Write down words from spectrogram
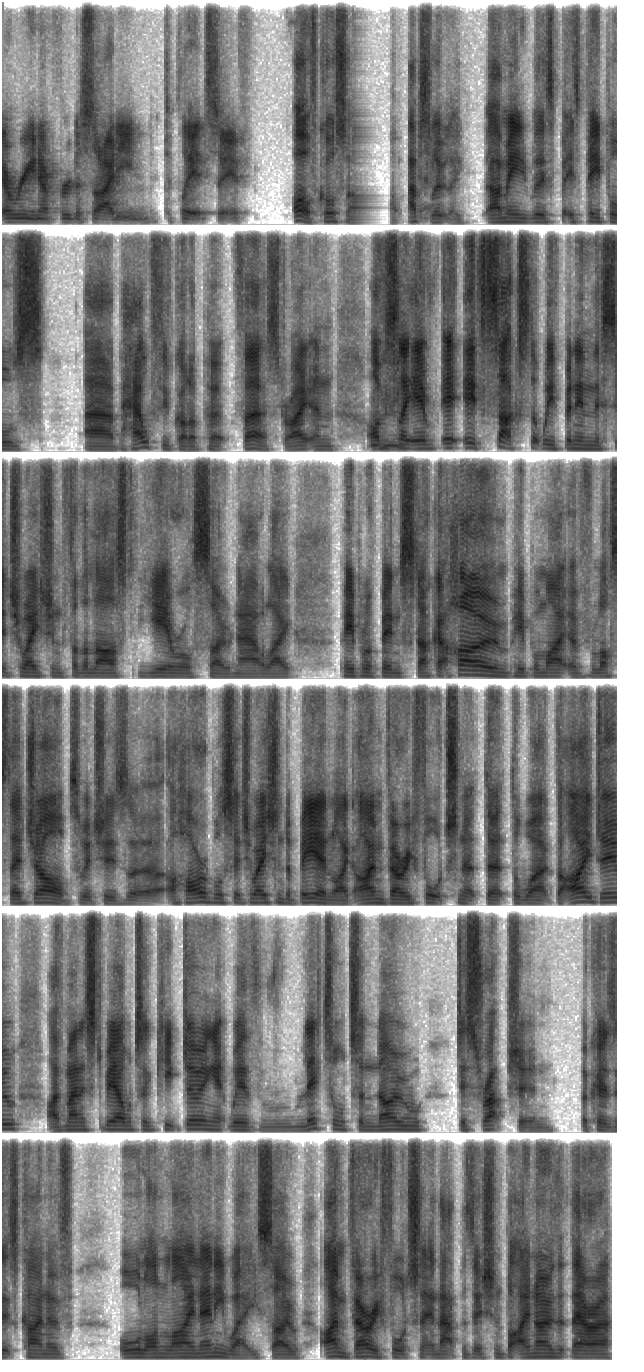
arena for deciding to play it safe. Oh, of course not. Absolutely. Yeah. I mean, it's, it's people's uh, health you've got to put first, right? And obviously, mm-hmm. it, it, sucks that we've been in this situation for the last year or so now. Like, people have been stuck at home, people might have lost their jobs, which is a, a, horrible situation to be in. Like, I'm very fortunate that the work that I do, I've managed to be able to keep doing it with little to no disruption because it's kind of all online anyway. So I'm very fortunate in that position. But I know that there are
